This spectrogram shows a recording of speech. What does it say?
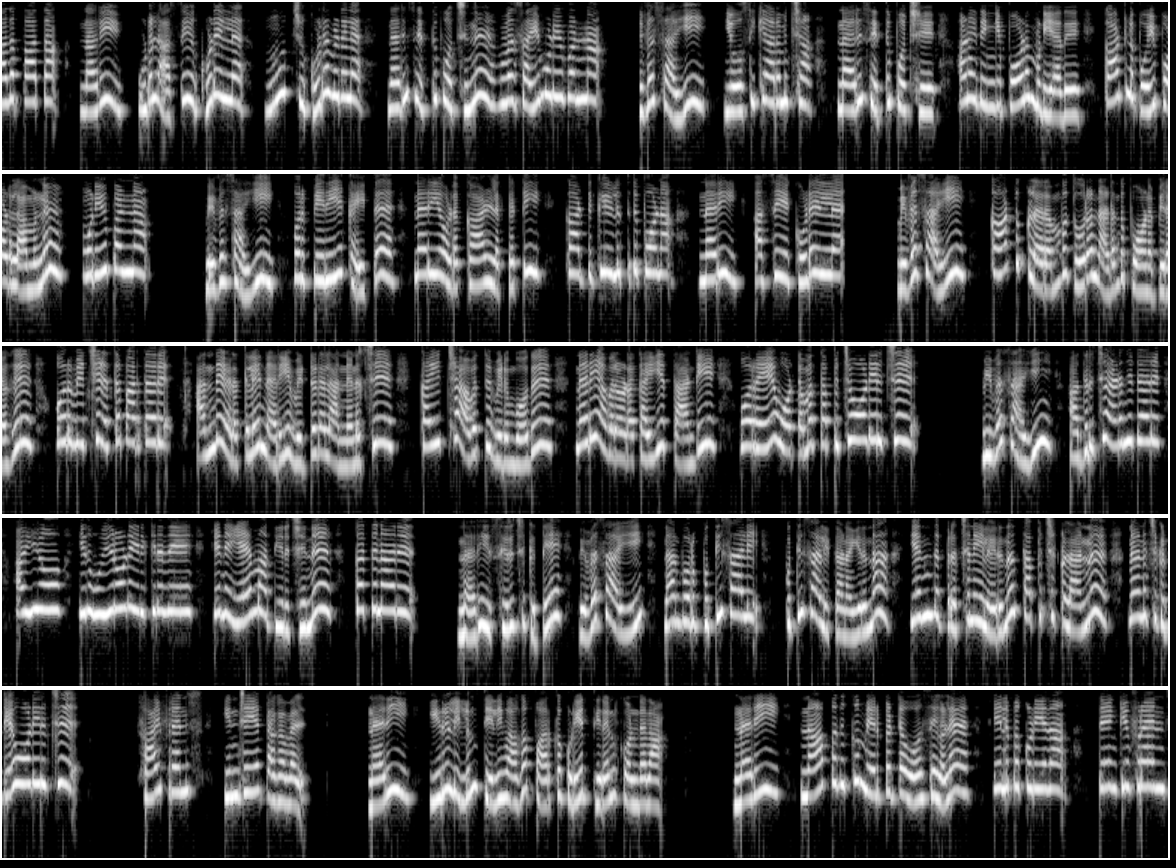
அத பார்த்தா நரி உடல் அசைய கூட இல்ல மூச்சு கூட விடல நரி செத்து போச்சுன்னு விவசாயி முடிவு பண்ணா. விவசாயி யோசிக்க ஆரம்பிச்சா நரி செத்து போச்சு. ஆனா இது இங்க போட முடியாது. காட்டுல போய் போடலாம்னு முடிவு பண்ணா. விவசாயி ஒரு பெரிய கைத்த நரியோட கால்ல கட்டி காட்டுக்கு இழுத்துட்டு போனா. நரி அசைய கூட இல்ல. விவசாயி காட்டுக்குள்ள ரொம்ப தூரம் நடந்து போன பிறகு ஒரு வெற்றிடத்தை பார்த்தாரு. அந்த இடத்துல நரிய விட்டுடலாம்னு நினைச்சு கயிற்று அவுத்து விடும்போது நரி அவரோட கையை தாண்டி ஒரே ஓட்டமா தப்பிச்சு ஓடிருச்சு. விவசாயி அதிர்ச்சி அடைஞ்சிட்டாரு. ஐயோ இது உயிரோட இருக்கிறதே. என்னை ஏமாத்திருச்சுன்னு கத்தினாரு. நரி சிரிச்சுக்கிட்டே விவசாயி நான் ஒரு புத்திசாலி. புத்திசாலித்தனம் இருந்தா எந்த பிரச்சனையில இருந்து தப்பிச்சுக்கலான்னு நினைச்சுக்கிட்டே ஓடிருச்சு. ஹாய் ஃப்ரெண்ட்ஸ் இன்றைய தகவல். நரி இருளிலும் தெளிவாக பார்க்கக்கூடிய திறன் கொண்டதா நரி நாற்பதுக்கும் மேற்பட்ட ஓசைகளை எழுப்பக்கூடியதான் தேங்க்யூ ஃப்ரெண்ட்ஸ்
